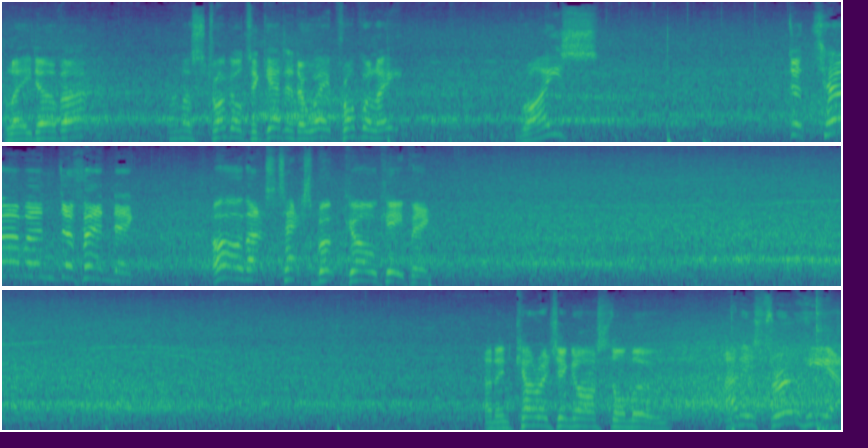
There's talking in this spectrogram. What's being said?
Played over. And a struggle to get it away properly. Rice. Determined defending. Oh, that's textbook goalkeeping. An encouraging Arsenal move. And he's through here.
